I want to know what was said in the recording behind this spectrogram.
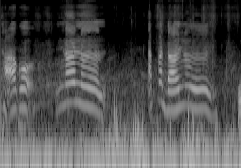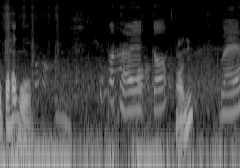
자고 나는 아빠 나는 오빠 하고 오빠 다 했어. 아니? 왜?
